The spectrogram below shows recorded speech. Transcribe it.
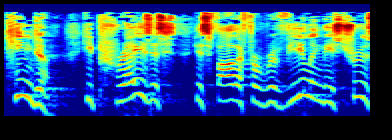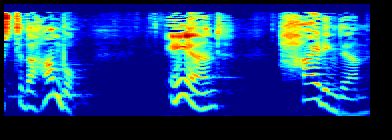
kingdom. He praises his Father for revealing these truths to the humble and hiding them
